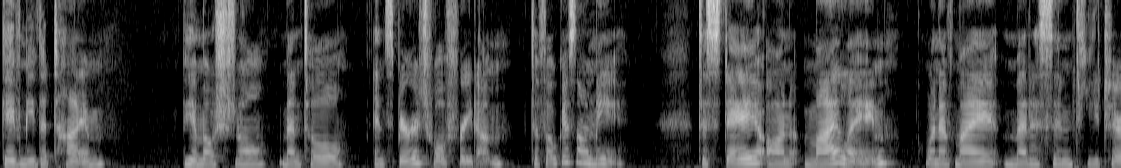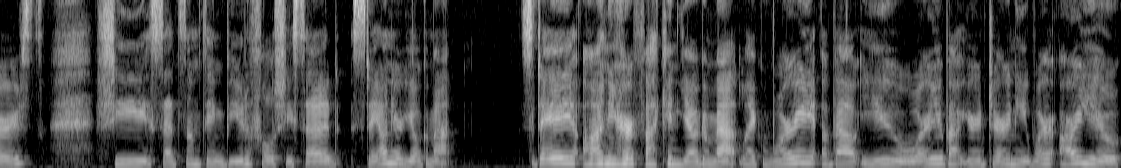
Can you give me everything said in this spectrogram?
gave me the time, the emotional, mental, and spiritual freedom to focus on me, to stay on my lane one of my medicine teachers, she said something beautiful. She said, Stay on your yoga mat. Stay on your fucking yoga mat. Like, worry about you. Worry about your journey. Where are you?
